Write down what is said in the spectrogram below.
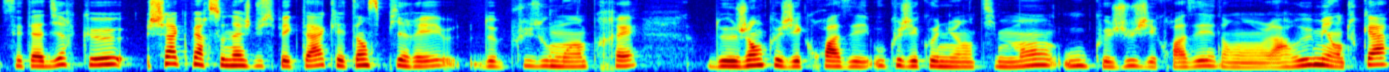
C'est-à-dire que chaque personnage du spectacle est inspiré de plus ou moins près de gens que j'ai croisés ou que j'ai connus intimement ou que juste j'ai croisés dans la rue. Mais en tout cas,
